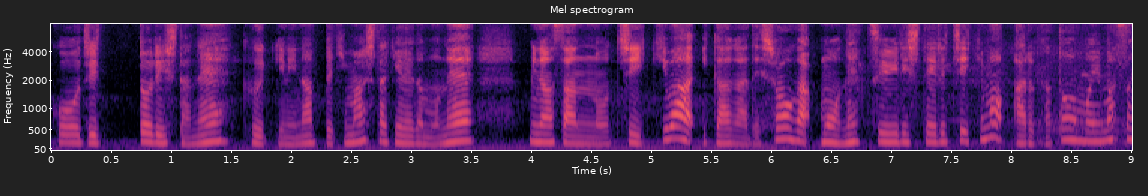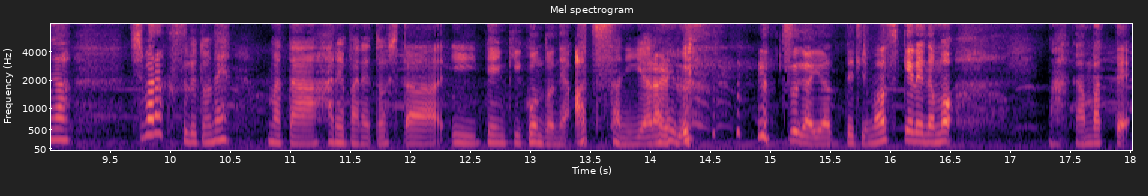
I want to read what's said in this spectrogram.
こう、じっとりしたね、空気になってきましたけれどもね、皆さんの地域はいかがでしょうが、もうね、梅雨入りしている地域もあるかと思いますが、しばらくするとね、また晴れ晴れとしたいい天気、今度ね、暑さにやられる 夏がやってきますけれども、まあ、頑張って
